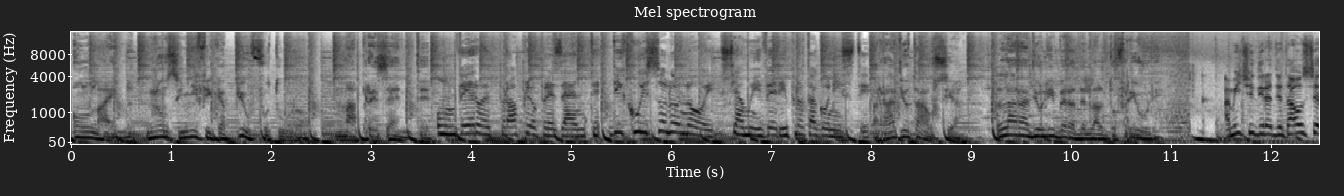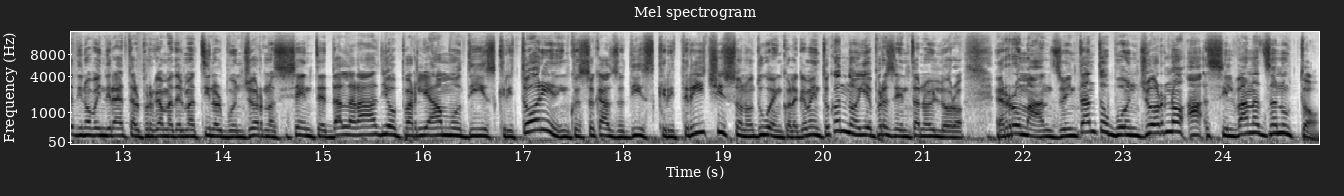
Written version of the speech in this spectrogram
Online non significa più futuro, ma presente. Un vero e proprio presente di cui solo noi siamo i veri protagonisti. Radio Tausia, la radio libera dell'Alto Friuli. Amici di Radio Tausia, di nuovo in diretta al programma del mattino, il buongiorno si sente dalla radio, parliamo di scrittori, in questo caso di scrittrici, sono due in collegamento con noi e presentano il loro romanzo. Intanto buongiorno a Silvana Zanutto.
